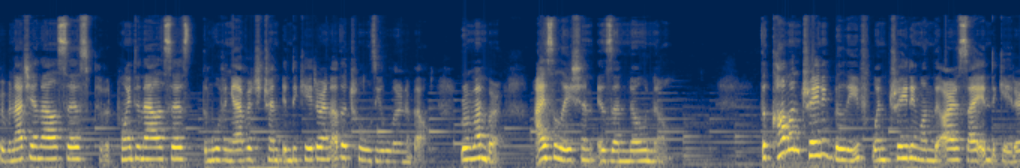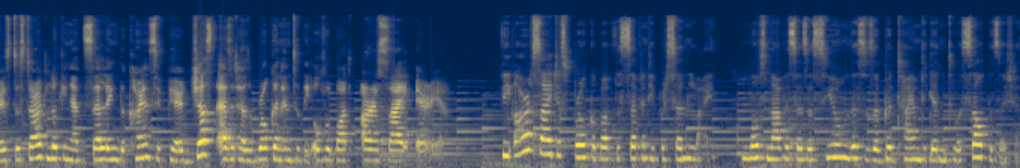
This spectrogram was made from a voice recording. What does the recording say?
Fibonacci analysis, pivot point analysis, the moving average trend indicator, and other tools you'll learn about. Remember, isolation is a no-no. The common trading belief when trading on the RSI indicator is to start looking at selling the currency pair just as it has broken into the overbought RSI area. The RSI just broke above the 70% line. Most novices assume this is a good time to get into a sell position.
